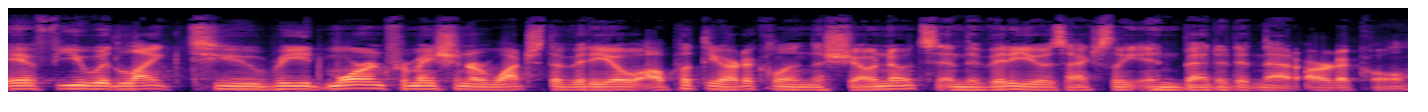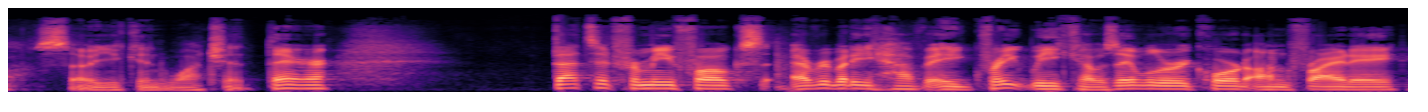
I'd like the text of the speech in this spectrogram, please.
If you would like to read more information or watch the video, I'll put the article in the show notes, and the video is actually embedded in that article. So you can watch it there. That's it for me, folks. Everybody have a great week. I was able to record on Friday.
